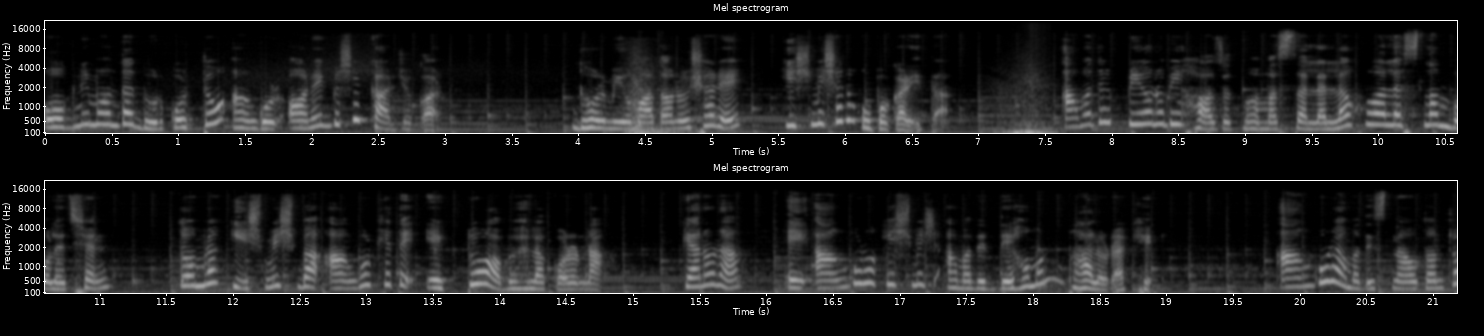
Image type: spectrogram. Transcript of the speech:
অগ্নিমন্দা দূর করতেও আঙ্গুর অনেক বেশি কার্যকর। ধর্মীয় মত অনুসারে কিশমিশের উপকারিতা। আমাদের প্রিয় নবী হজরত মোহাম্মদ সাল্লাহু আলাইসলাম বলেছেন, তোমরা কিশমিশ বা আঙ্গুর খেতে একটু অবহেলা করো না, কেননা এই আঙ্গুর ও কিশমিশ আমাদের দেহমন ভালো রাখে। আঙ্গুর আমাদের স্নায়ুতন্ত্র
